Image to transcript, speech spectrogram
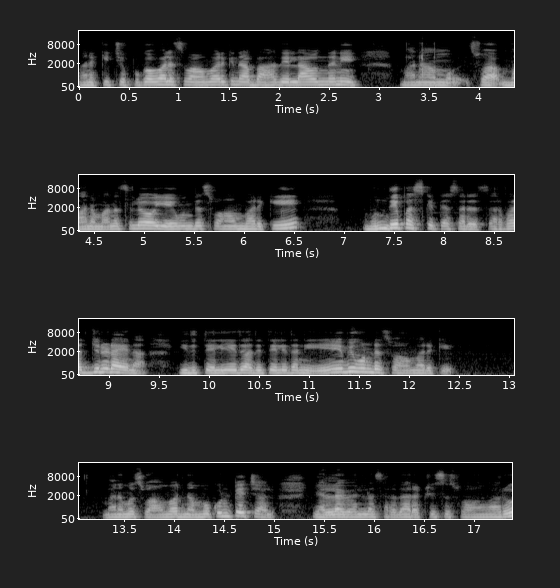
మనకి చెప్పుకోవాలి స్వామివారికి నా బాధ ఎలా ఉందని. మనము స్వ మన మనసులో ఏముందో స్వామివారికి ముందే పసికెట్టేస్తారు సర్వజ్ఞుడు ఆయన ఇది తెలియదు అది తెలియదు అని ఏమీ ఉండదు స్వామివారికి. మనము స్వామివారు నమ్ముకుంటే చాలు. ఎల్లవెల్ల సరదా రక్షిస్తూ స్వామివారు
